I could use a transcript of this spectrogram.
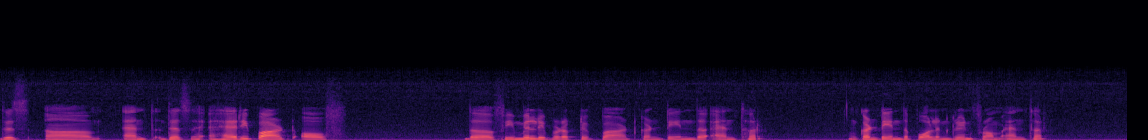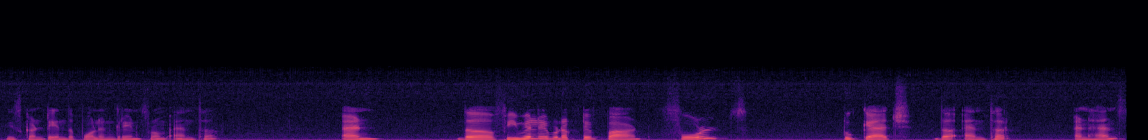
this uh, and this hairy part of the female reproductive part contain the anther contain the pollen grain from anther these contain the pollen grain from anther and the female reproductive part folds to catch the anther and hence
